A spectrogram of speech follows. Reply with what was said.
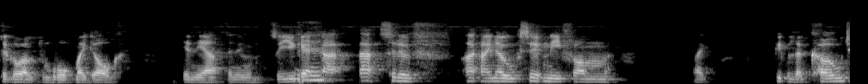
to go out and walk my dog in the afternoon. So you get yeah. that that sort of I, I know certainly from like people that code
